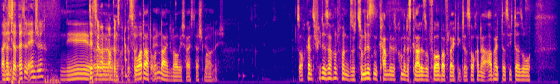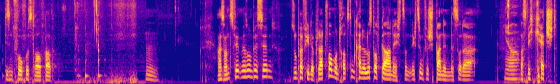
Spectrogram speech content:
Alita Battle Angel? Nee, Der Film hat mir äh, auch ganz gut gefallen. Sword Art. Online, glaube ich, heißt der Schmarrn. nicht. Gibt's auch ganz viele Sachen von. So, zumindest kam mir, kommt mir das gerade so vor, aber vielleicht liegt das auch an der Arbeit, dass ich da so diesen Fokus drauf habe. Hm. Aber sonst fehlt mir so ein bisschen super viele Plattformen und trotzdem keine Lust auf gar nichts und nichts irgendwie Spannendes oder Ja. was mich catcht.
